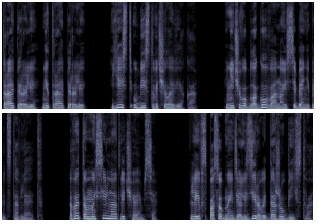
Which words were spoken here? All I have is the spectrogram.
траппер ли, не траппер ли, есть убийство человека. И ничего благого оно из себя не представляет. В этом мы сильно отличаемся. Лив способна идеализировать даже убийство.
